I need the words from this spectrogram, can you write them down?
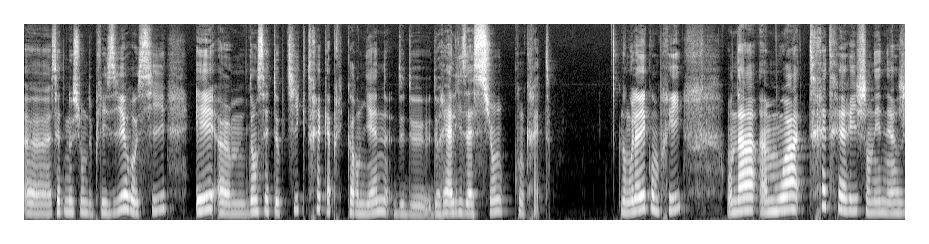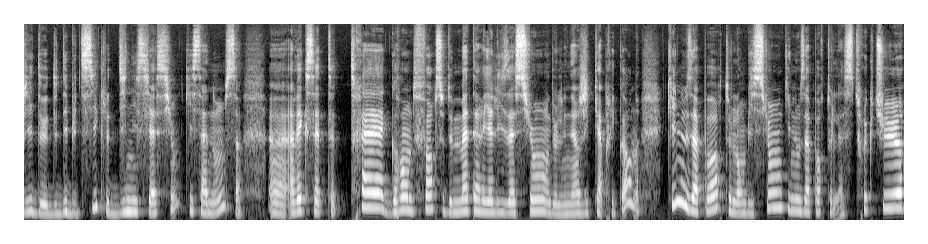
cette notion de plaisir aussi, et euh, dans cette optique très capricornienne de, réalisation concrète. Donc vous l'avez compris, on a un mois très très riche en énergie de, début de cycle, d'initiation qui s'annonce euh, avec cette très grande force de matérialisation de l'énergie capricorne qui nous apporte l'ambition, qui nous apporte la structure,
